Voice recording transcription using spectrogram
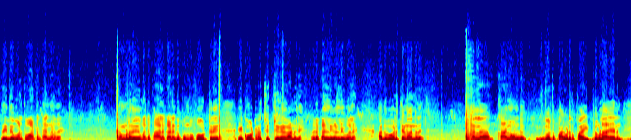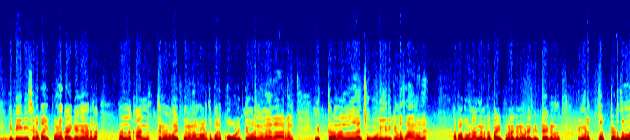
ഇത് ഇതേപോലത്തെ വാട്ടർ ടാങ്കാണത് നമ്മൾ മറ്റേ പാലക്കാടൊക്കെ പോകുമ്പോൾ ഫോർട്ടിൽ ഈ കോട്ടറ ചുറ്റും ഇങ്ങനെ കാണില്ലേ ഒരു കള്ളി കള്ളി പോലെ. അതുപോലത്തെയാണ് വന്നത്. നല്ല കനമുണ്ട്. ഇതുപോലത്തെ ഇവിടുത്തെ പൈപ്പുകളായാലും ഈ പി വി സിയുടെ പൈപ്പുകളൊക്കെ ആയി കഴിഞ്ഞാലുണ്ടല്ലോ നല്ല കനത്തിലുള്ള പൈപ്പുകളാണ്. നമ്മുടെ അവിടുത്തെ പോലെ ക്വാളിറ്റി കുറഞ്ഞൊന്നല്ല കാരണം ഇത്ര നല്ല ചൂടിലിരിക്കേണ്ട സാധനമല്ലേ? അപ്പോൾ അതുകൊണ്ട് അങ്ങനത്തെ പൈപ്പുകളൊക്കെയാണ് ഇവിടെ കിട്ടേക്കണത് പിന്നെ ഇവിടെ തൊട്ടടുത്തുള്ള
